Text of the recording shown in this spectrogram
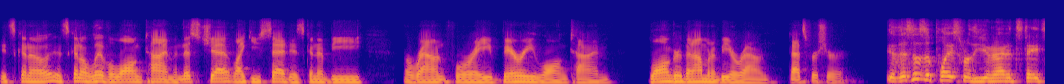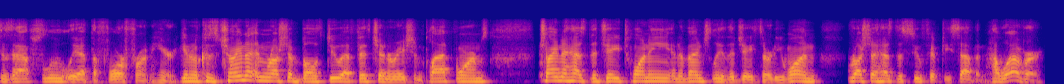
it's gonna it's gonna live a long time. And this jet, like you said, is gonna be around for a very long time, longer than I'm gonna be around. That's for sure. Yeah, this is a place where the United States is absolutely at the forefront here. You know, because China and Russia both do have fifth generation platforms. China has the J 20 and eventually the J 31. Russia has the Su 57. However,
